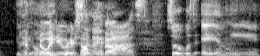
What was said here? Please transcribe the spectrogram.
is have the no only idea what you're person talking I've about. asked. So it was A and E.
